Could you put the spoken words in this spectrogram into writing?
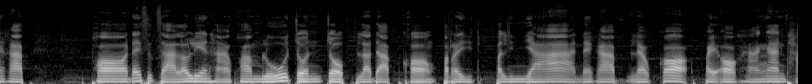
นะครับ พอได้ศึกษาเราเรียนหาความรู้จนจบระดับของปริปริญญานะครับ แล้วก็ไปออกหางานท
